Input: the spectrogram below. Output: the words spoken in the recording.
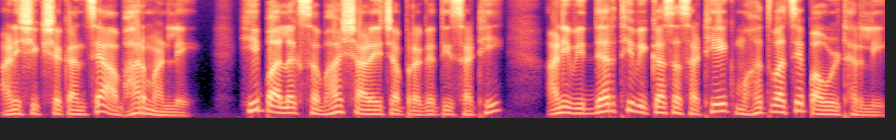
आणि शिक्षकांचे आभार मानले. ही पालक सभा शाळेच्या प्रगतीसाठी आणि विद्यार्थी विकासासाठी एक महत्त्वाचे पाऊल ठरली.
